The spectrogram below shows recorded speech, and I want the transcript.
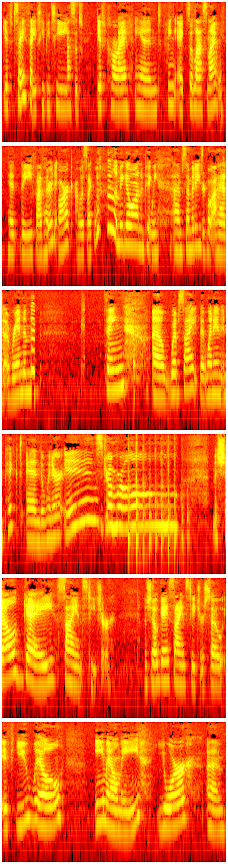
gift say thank TPT gift card and a so last night we hit the 500 mark. I was like, let me go on and pick. We um, somebody I had a random thing uh, website that went in and picked, and the winner is drumroll Michelle Day, science teacher. Michelle Day, science teacher. So if you will email me your, um,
